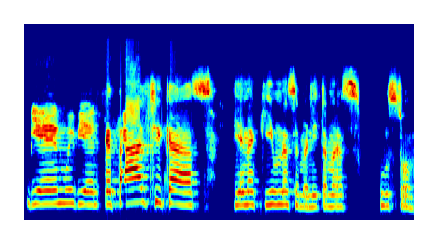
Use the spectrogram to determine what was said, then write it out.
Bien, muy bien. ¿Qué tal, chicas? Bien aquí una semanita más, justo.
